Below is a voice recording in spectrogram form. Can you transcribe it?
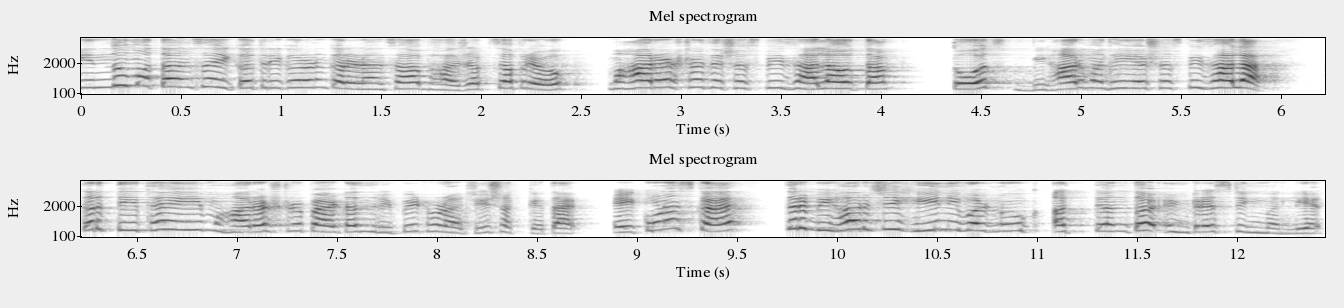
हिंदू मतांचं एकत्रीकरण करण्याचा भाजपचा प्रयोग महाराष्ट्रात यशस्वी झाला होता. तोच बिहारमध्ये यशस्वी झाला. तर तिथेही महाराष्ट्र पॅटर्न रिपीट होण्याची शक्यता आहे. एकूणच काय? तर बिहारची ही निवडणूक अत्यंत इंटरेस्टिंग बनली आहे.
